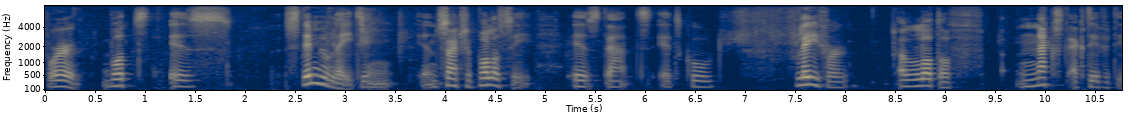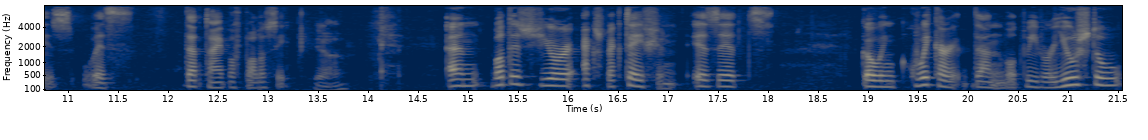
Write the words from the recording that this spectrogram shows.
for what is stimulating in such a policy is that it could flavor a lot of next activities with that type of policy. Yeah. And what is your expectation? Is it going quicker than what we were used to?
